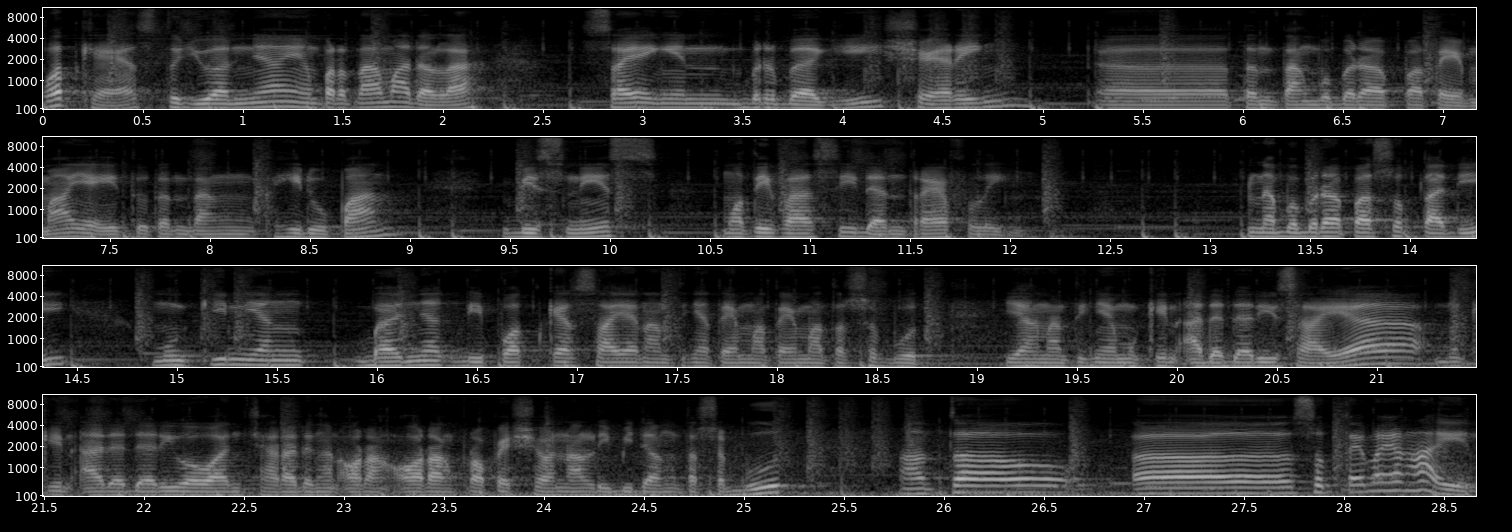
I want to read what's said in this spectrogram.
podcast? Tujuannya yang pertama adalah saya ingin berbagi sharing uh, tentang beberapa tema yaitu tentang kehidupan bisnis motivasi dan traveling. Nah, beberapa sub tadi mungkin yang banyak di podcast saya nantinya tema-tema tersebut yang nantinya mungkin ada dari saya, mungkin ada dari wawancara dengan orang-orang profesional di bidang tersebut atau uh, subtema yang lain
